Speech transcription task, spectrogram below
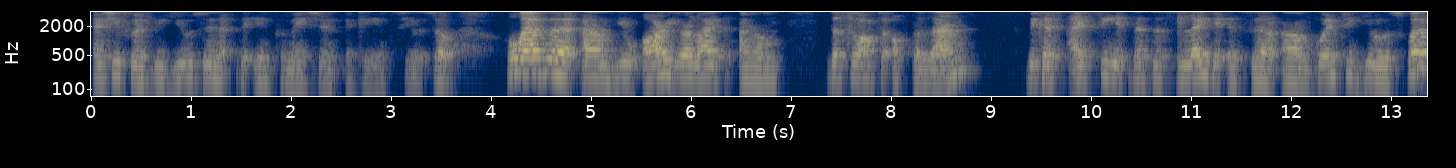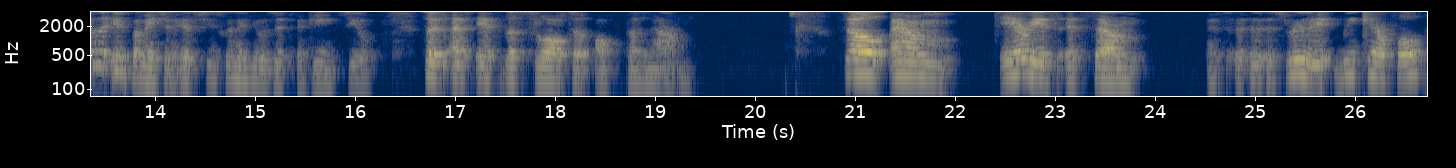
and she's going to be using the information against you. So whoever um, you are, you're like um, the slaughter of the lamb because I see that this lady is uh, um, going to use whatever the information is, she's going to use it against you. So it's as if the slaughter of the lamb. So um, Aries, it's um, it's, it's really be careful.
